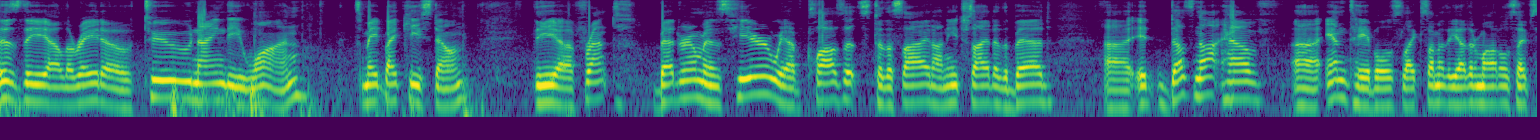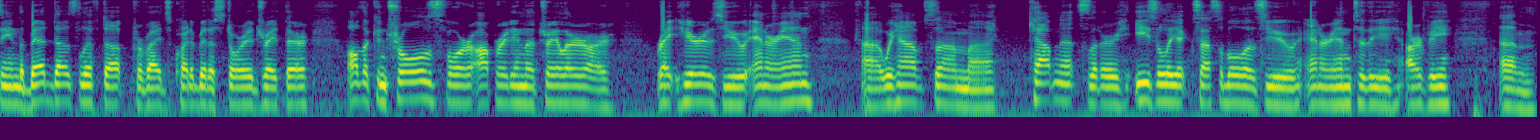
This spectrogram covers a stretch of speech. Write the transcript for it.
This is the uh, Laredo 291. It's made by Keystone. The uh, front bedroom is here. We have closets to the side on each side of the bed. Uh, it does not have uh, end tables like some of the other models I've seen. The bed does lift up, provides quite a bit of storage right there. All the controls for operating the trailer are right here as you enter in. Uh, we have some uh, cabinets that are easily accessible as you enter into the RV. Um,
